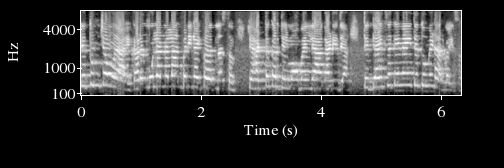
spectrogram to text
ते तुमच्यामुळे आहे. कारण मुलांना लहानपणी काही कळत नसतं. ते हट्ट करतील मोबाईल द्या गाडी द्या. ते द्यायचं की नाही ते तुम्ही ठरवायचं.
